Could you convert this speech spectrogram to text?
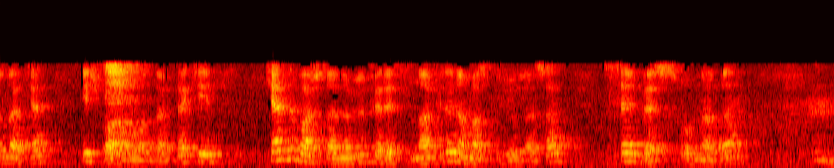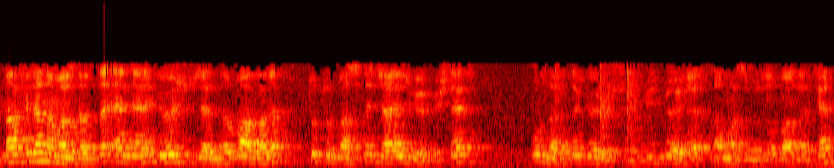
kılarken hiç bağlamazlar. Peki kendi başlarına müferit nafile namaz kılıyorlarsa serbest onlarda. Nafile namazlarda ellerin göğüs üzerinde bağlanıp tutulmasını caiz görmüşler. Bunları da görürsünüz. Biz böyle namazımıza bağlarken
